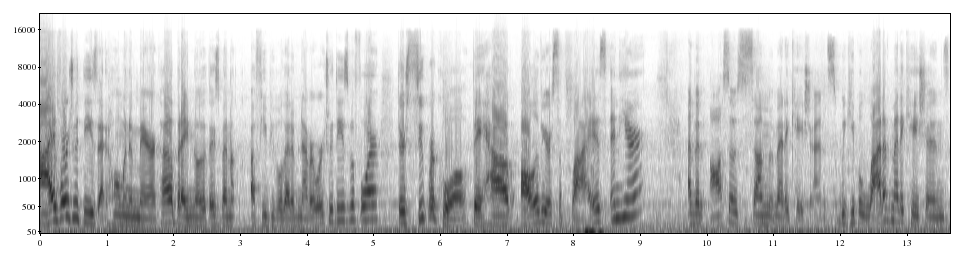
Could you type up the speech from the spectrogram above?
I've worked with these at home in America, but I know that there's been a, few people that have never worked with these before. They're super cool. They have all of your supplies in here and then also some medications. We keep a lot of medications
